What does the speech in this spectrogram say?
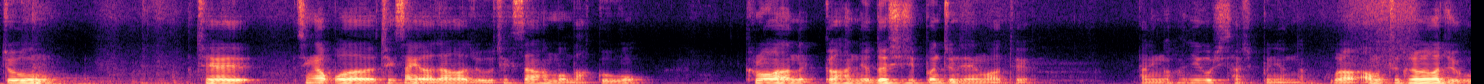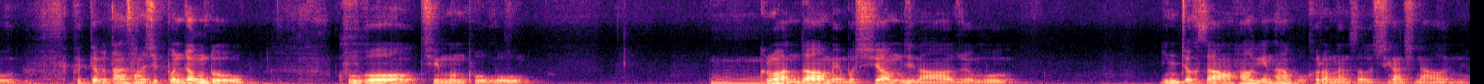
좀 제 생각보다 책상이 낮아가지고 책상 한번 바꾸고 그러고 나니까 한 8시 10분쯤 되는 것 같아요. 아닌가? 한 7시 40분이었나? 뭐라 아무튼 그래가지고 그때부터 한 30분 정도 국어 지문 보고 그러고 난 다음에 뭐 시험지 나와주고 인적사항 확인하고 그러면서 시간 지나거든요.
